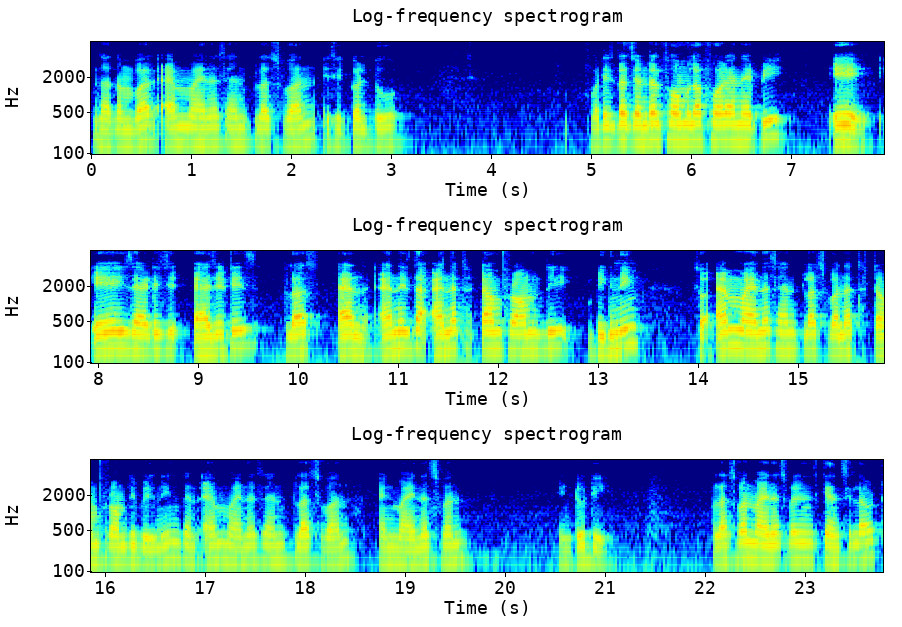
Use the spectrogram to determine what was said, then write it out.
the number m minus n plus 1 is equal to what is the general formula for an AP a a is as it is plus n. N is the nth term from the beginning. So m minus n plus 1th term from the beginning then m minus n plus 1 and minus 1 into d. Plus 1 minus 1 is cancel out.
